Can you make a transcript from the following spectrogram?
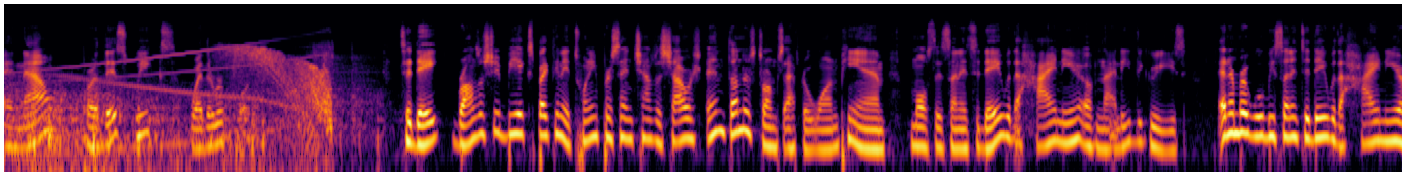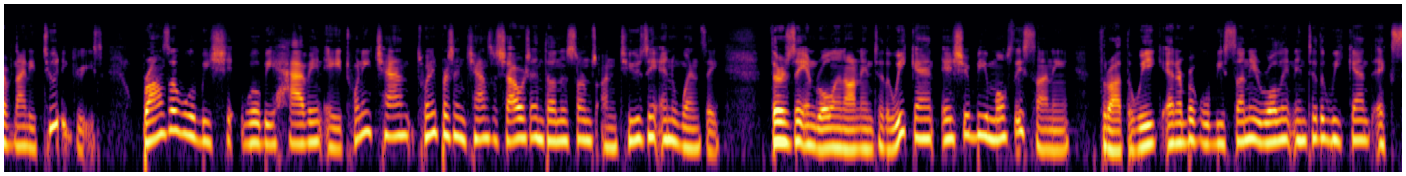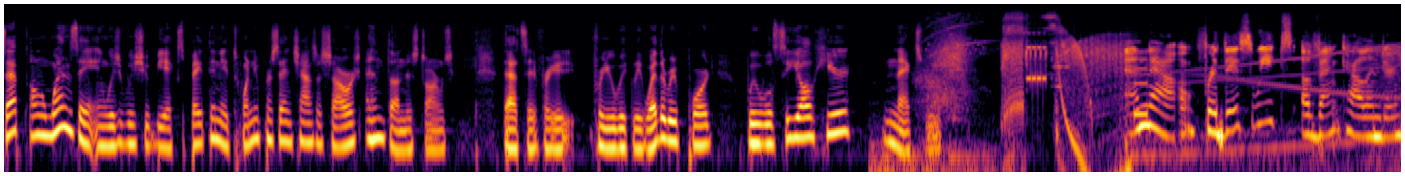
And now for this week's weather report. Today, Brownsville should be expecting a 20% chance of showers and thunderstorms after 1 p.m. Mostly sunny today with a high near of 90 degrees. Edinburg will be sunny today with a high near of 92 degrees. Brownsville will be sh- will be having a 20 chan- 20% chance of showers and thunderstorms on Tuesday and Wednesday. Thursday and rolling on into the weekend, it should be mostly sunny. Throughout the week, Edinburg will be sunny rolling into the weekend except on Wednesday in which we should be expecting a 20% chance of showers and thunderstorms. That's it for you for your weekly weather report. We will see y'all here next week. And now for this week's event calendar.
